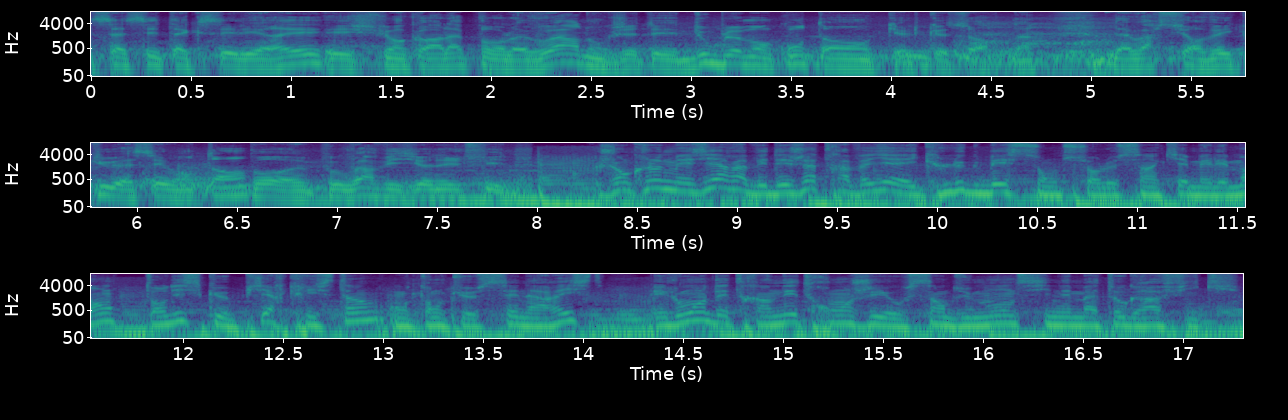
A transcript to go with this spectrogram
ça s'est accéléré et je suis encore là pour le voir donc j'étais doublement content en quelque sorte hein, d'avoir survécu assez longtemps pour euh, pouvoir visionner le film. Jean-Claude Mézières avait déjà travaillé avec Luc Besson sur le cinquième élément, tandis que Pierre Christin, en tant que scénariste, est loin d'être un étranger au sein du monde cinématographique.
